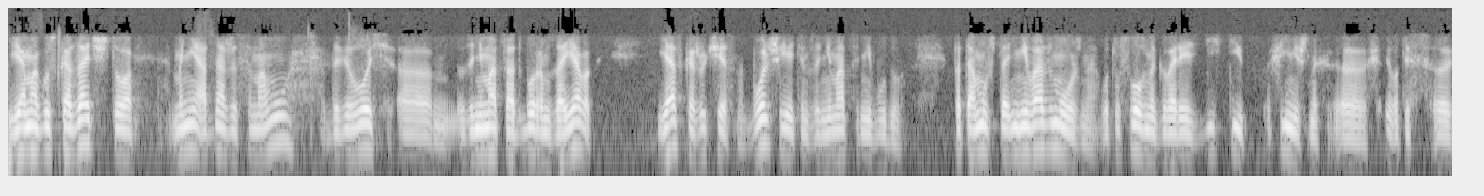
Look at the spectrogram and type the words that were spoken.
Я могу сказать, что мне однажды самому довелось э, заниматься отбором заявок. Я скажу честно, больше я этим заниматься не буду. Потому что невозможно, вот условно говоря, из 10 финишных, э, вот из, э,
